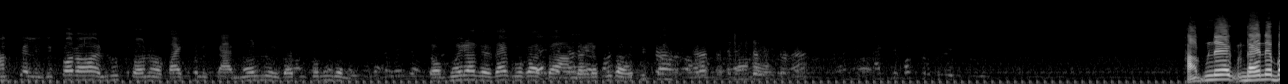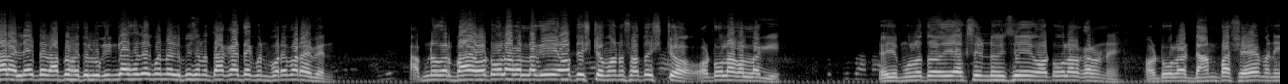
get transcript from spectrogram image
আমকালি যে করা হয় লুক কোন বাইক চালাচ্ছে আর মরলো এটা কি করুন জানে। তো মইরা দে দেয় বোকা তো আমরা এটা বুঝা উচিত না। আপনি ডাইনে বাড়াইলে একটা আপনি হয়তো লুকিং গ্লাসে দেখবেন, নাহলে পিছনে তাকায় দেখবেন, পরে বাড়াইবেন। আপনার ভাই অটোওয়ালা কর লাগে, অতিষ্ঠ মানুষ, অতিষ্ঠ অটোওয়ালা কর লাগে। এই যে মূলত এই অ্যাক্সিডেন্ট হয়েছে অটোওয়ালার কারণে। অটোওয়ালার ডান পাশে মানে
